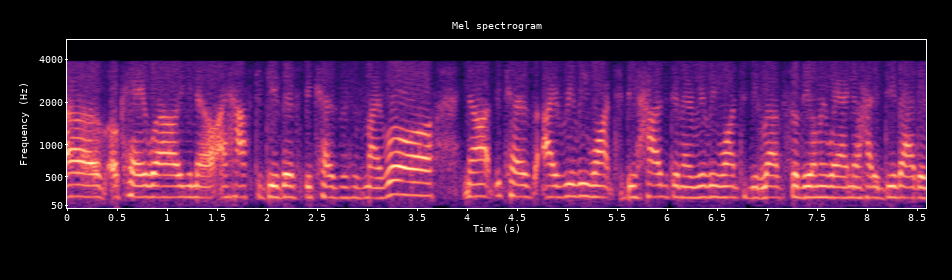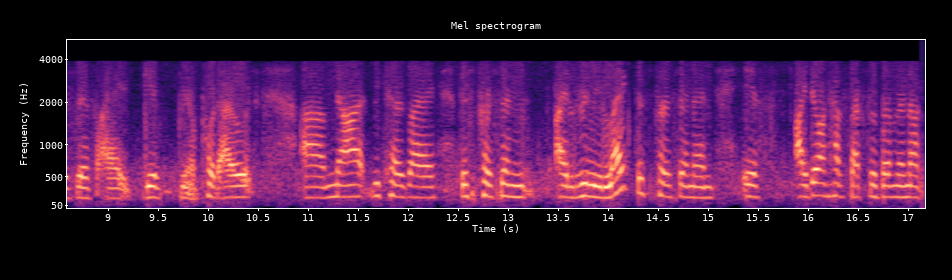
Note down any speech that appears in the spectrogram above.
of okay, well, you know, I have to do this because this is my role, not because I really want to be hugged and I really want to be loved. So the only way I know how to do that is if I give, you know, put out um not because I this person I really like this person and if I don't have sex with them they're not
